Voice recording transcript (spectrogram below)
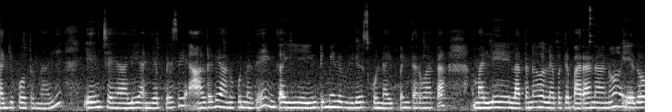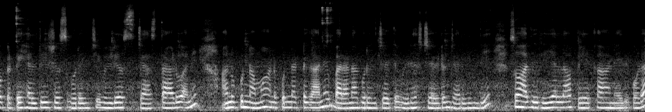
తగ్గిపోతున్నాయి. ఏం చేయాలి అని చెప్పేసి ఆల్రెడీ అనుకున్నదే. ఇంకా ఈ ఇంటి మీద వీడియోస్ కొన్ని అయిపోయిన తర్వాత మళ్ళీ లతనో లేకపోతే బరానానో ఏదో ఒకటి హెల్త్ ఇష్యూస్ గురించి వీడియోస్ చేస్తాడు అని అనుకున్నాము. అనుకున్నట్టుగానే బరానా గురించి అయితే వీడియోస్ చేయడం జరిగింది. సో అది రియల్ ఫేకా అనేది కూడా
